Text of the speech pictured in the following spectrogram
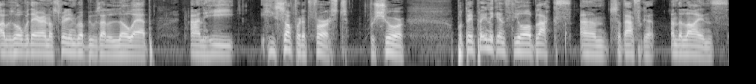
I was over there, and Australian rugby was at a low ebb, and he he suffered at first for sure. But they're playing against the All Blacks and South Africa and the Lions,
